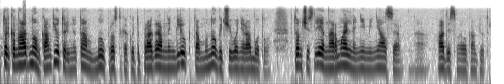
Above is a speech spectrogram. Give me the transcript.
только на одном компьютере, но там был просто какой-то программный глюк, там много чего не работало. В том числе нормально не менялся а, адрес моего компьютера.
